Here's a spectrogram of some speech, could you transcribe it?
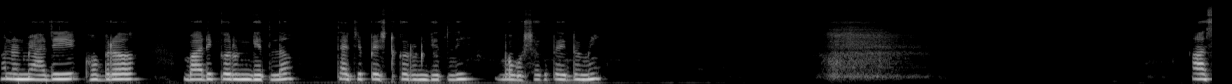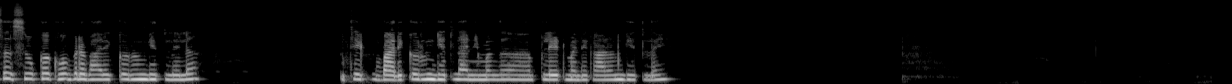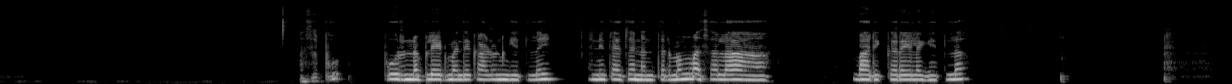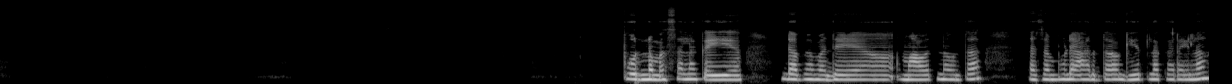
म्हणून मी आधी खोबरं बारीक करून घेतलं. त्याची पेस्ट करून घेतली. बघू शकताय तुम्ही. असं सुकं खोबरं बारीक करून घेतलेलं. ते बारीक करून घेतलं आणि मग प्लेटमध्ये काढून घेतलं आहे असं पू पूर्ण प्लेटमध्ये काढून घेतलं आहे आणि त्याच्यानंतर मग मसाला बारीक करायला घेतला. पूर्ण मसाला काही डब्यामध्ये मावत नव्हता. त्याच्यामुळे अर्धा घेतला करायला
